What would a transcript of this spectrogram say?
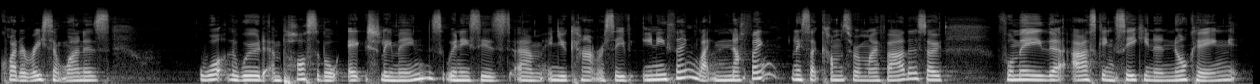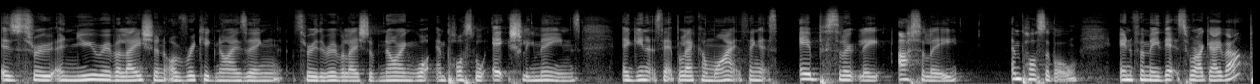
quite a recent one, is what the word impossible actually means when he says, um, and you can't receive anything, like nothing, unless it comes from my Father. So for me, the asking, seeking, and knocking is through a new revelation of recognizing, through the revelation of knowing what impossible actually means. Again, it's that black and white thing. It's absolutely, utterly impossible. And for me, that's where I gave up.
